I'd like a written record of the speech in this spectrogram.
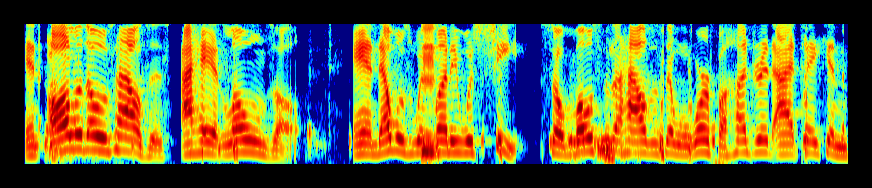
and all of those houses I had loans on, and that was when hmm. money was cheap. So most of the houses that were worth 100, I had taken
